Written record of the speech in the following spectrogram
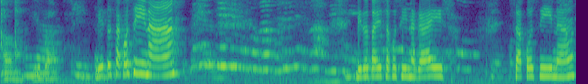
Oh, di ba? Dito sa kusina. Dito tayo sa kusina, guys. Sa kusina.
